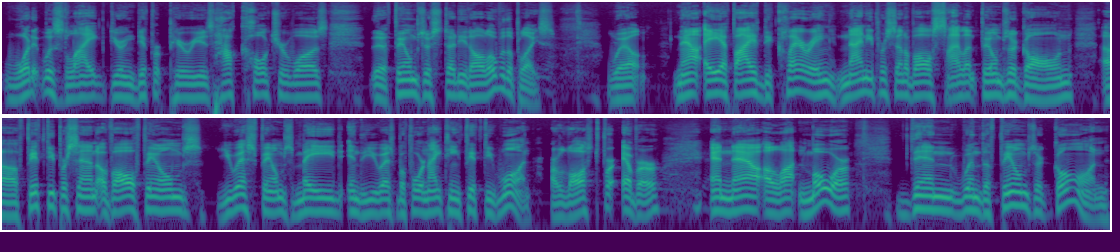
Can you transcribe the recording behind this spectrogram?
what it was like during different periods, how culture was. The films are studied all over the place. Well, now AFI is declaring 90% of all silent films are gone. Uh, 50% of all films, U.S. films made in the U.S. before 1951, are lost forever. And now a lot more. Then, when the films are gone,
